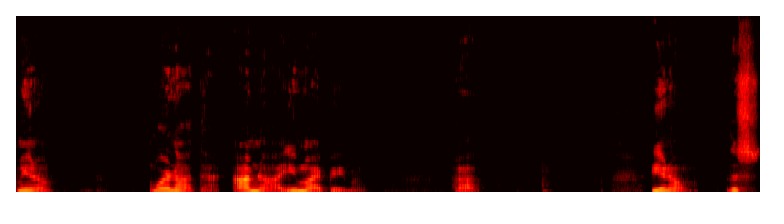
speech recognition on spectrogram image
You know, we're not that. I'm not. You might be, but, uh, you know, this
